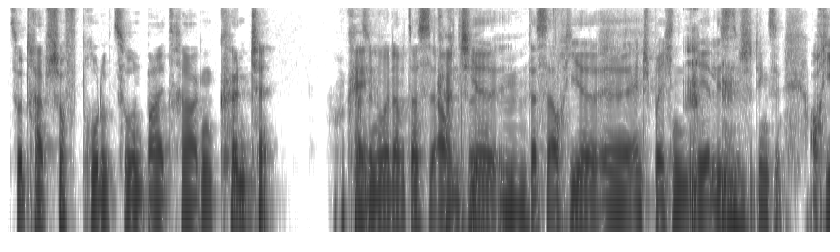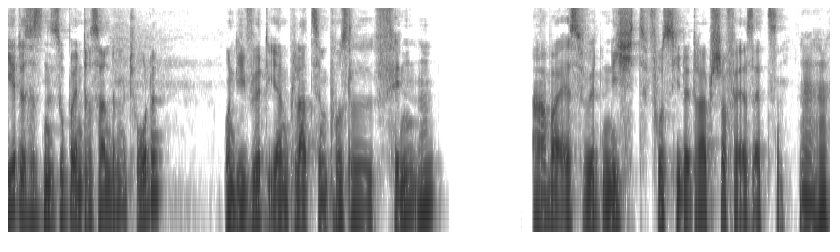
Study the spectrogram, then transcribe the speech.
zur Treibstoffproduktion beitragen könnte. Okay. Also nur, dass auch könnte. hier, mhm. dass auch hier äh, entsprechend realistische Dinge sind. Auch hier, das ist eine super interessante Methode und die wird ihren Platz im Puzzle finden, aber es wird nicht fossile Treibstoffe ersetzen. Mhm.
